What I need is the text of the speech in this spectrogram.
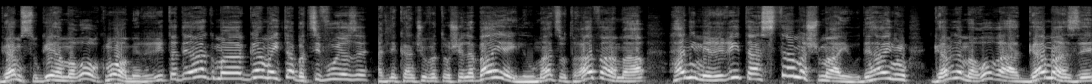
גם סוגי המרור, כמו המרריתא דאגמא, גם הייתה בציווי הזה. עד לכאן תשובתו של אביי. לעומת זאת, רבא אמר, הני מרריתא סתם אשמיו. דהיינו, גם למרור האגמא הזה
